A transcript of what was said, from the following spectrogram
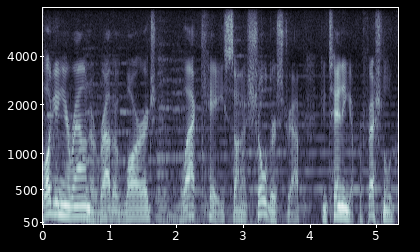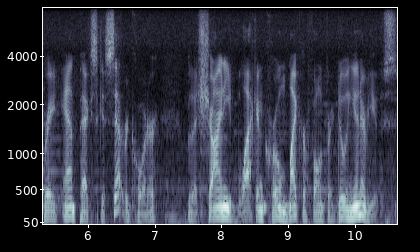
lugging around a rather large black case on a shoulder strap containing a professional grade Ampex cassette recorder with a shiny black and chrome microphone for doing interviews.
